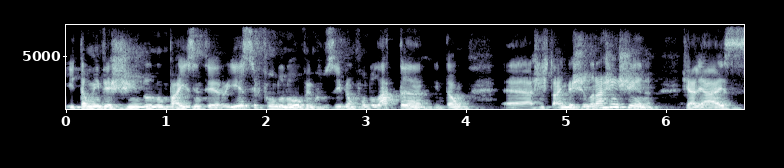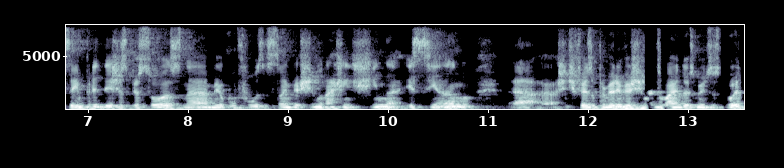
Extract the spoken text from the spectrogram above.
e estamos investindo no país inteiro. E esse fundo novo, inclusive, é um fundo Latam. Então, é, a gente está investindo na Argentina, que, aliás, sempre deixa as pessoas né, meio confusas. Estão investindo na Argentina esse ano. É, a gente fez o primeiro investimento lá em 2018.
